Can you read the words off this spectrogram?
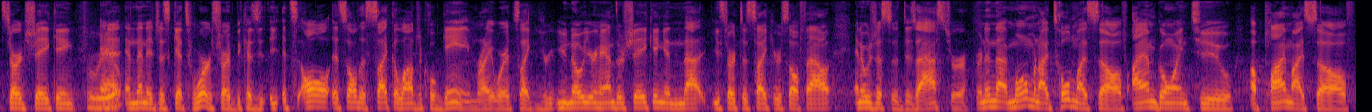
starts shaking. For real? And, and then it just gets worse, right? Because it's all it's all this psychological game, right? Where it's like you you know your hands are shaking, and that you start to psych yourself out, and it was just a disaster. And in that moment, I told myself, I am going to apply myself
